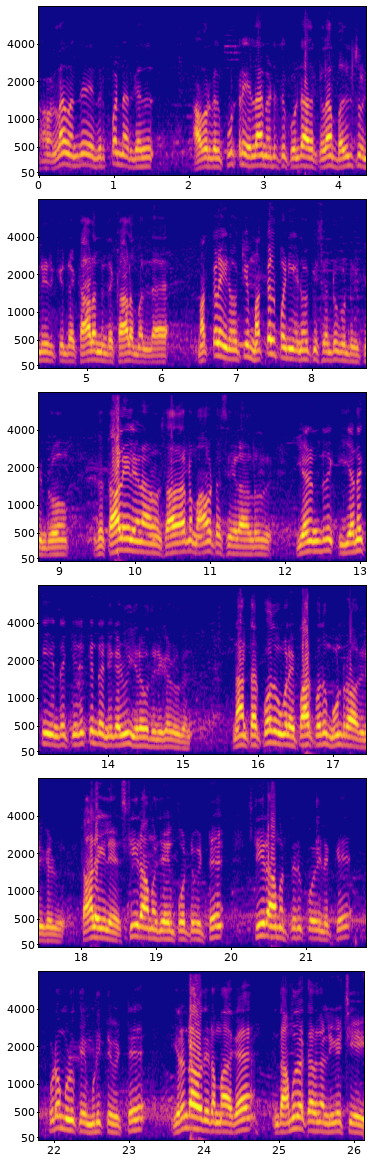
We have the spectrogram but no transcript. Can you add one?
அவங்கெல்லாம் வந்து விற்பனர்கள் அவர்கள் கூற்றை எல்லாம் எடுத்துக்கொண்டு அதற்கெல்லாம் பதில் சொல்லியிருக்கின்ற காலம் இந்த காலம் அல்ல. மக்களை நோக்கி மக்கள் பணியை நோக்கி சென்று கொண்டிருக்கின்றோம். இந்த காலையில் நான் சாதாரண மாவட்ட செயலாளர் என்று எனக்கு இன்றைக்கு இருக்கின்ற நிகழ்வு இருபது நிகழ்வுகள். நான் தற்போது உங்களை பார்ப்பது மூன்றாவது நிகழ்வு. காலையிலே ஸ்ரீராம ஜெயம் போட்டுவிட்டு ஸ்ரீராமர் திருக்கோயிலுக்கு குடமுழுக்கை முடித்துவிட்டு இரண்டாவது இடமாக இந்த அமுதக்கரங்கள் நிகழ்ச்சியை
